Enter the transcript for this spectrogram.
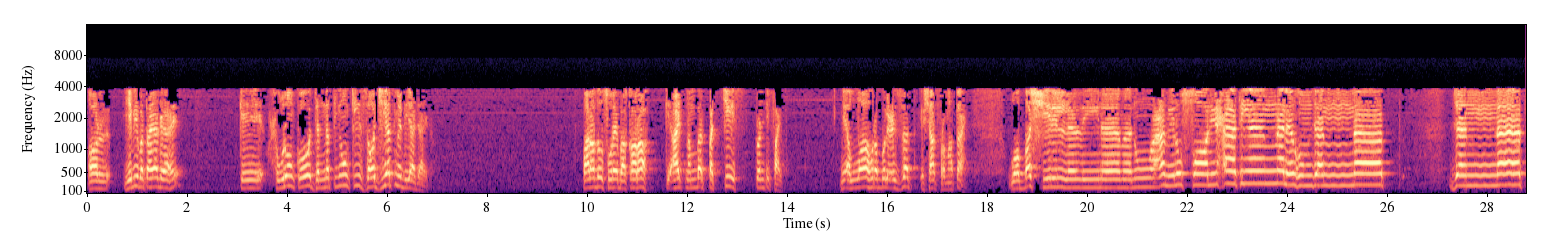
اور یہ بھی بتایا گیا ہے کہ حوروں کو جنتیوں کی زوجیت میں دیا جائے گا۔ پارادو سورہ بقارہ کی آیت نمبر پچیس، ٹوینٹی فائیو۔ میں اللہ رب العزت ارشاد فرماتا ہے۔ وبشر الذين آمنوا وعملوا الصالحات أن لهم جنات جنات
